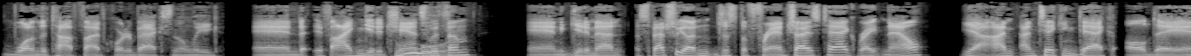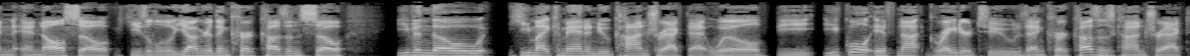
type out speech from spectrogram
one of the top five quarterbacks in the league, and if I can get a chance with him and get him at, especially on just the franchise tag right now, yeah, I'm I'm taking Dak all day, and and also he's a little younger than Kirk Cousins, so even though he might command a new contract that will be equal, if not greater to than Kirk Cousins' contract,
